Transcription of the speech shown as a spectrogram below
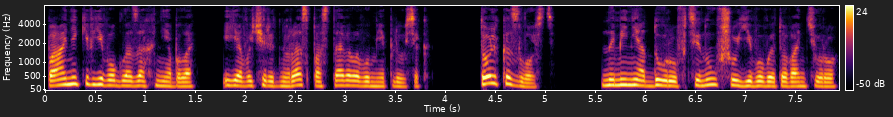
Паники в его глазах не было, и я в очередной раз поставила в уме плюсик. Только злость. На меня, дуру, втянувшую его в эту авантюру.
